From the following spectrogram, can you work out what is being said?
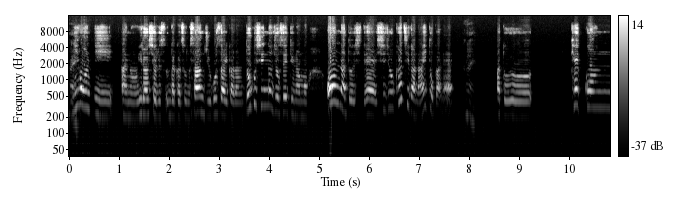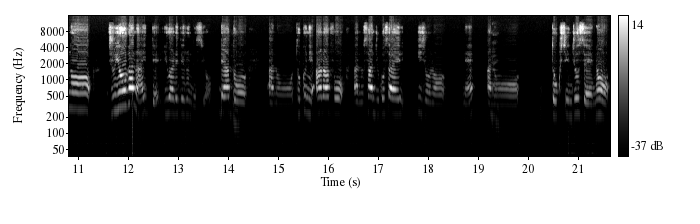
はい。日本にあのいらっしゃるだからその35歳からの独身の女性っていうのはもう女として市場価値がないとかね。はい。あと結婚の需要がないって言われてるんですよ。であと、あの特にアラフォーあの35歳以上のねあの、独身女性の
